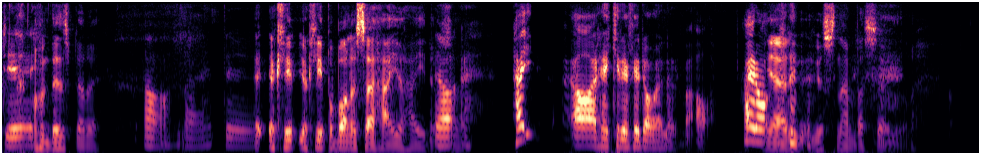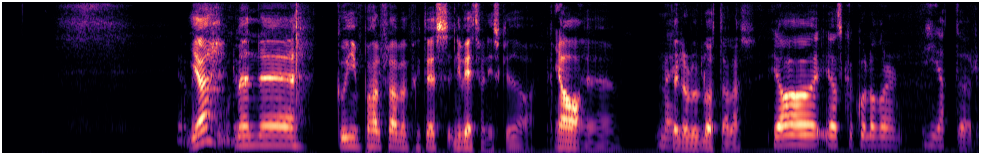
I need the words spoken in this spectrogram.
det... om den spelar det. Ja, nej, det... Jag, jag, klipp, jag klipper bara när jag säger hej och hej då. Ja, så. hej! Ja, räcker det för idag eller? Ja. Hej då! ja det går snabbast så. gör det. Ja, Ja, men eh, gå in på halvflabben.se. Ni vet vad ni ska göra. Ja, Eh, men... Väljer du låt Dallas? Ja, jag ska kolla vad den heter.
